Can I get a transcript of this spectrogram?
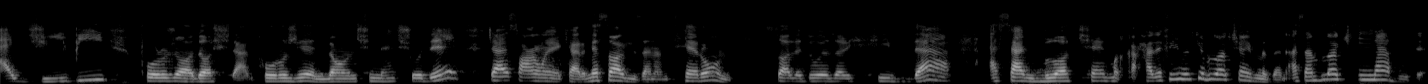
عجیبی پروژه داشتن. پروژه launch نشده جذب سرمایه کرده. مثال می‌زنم. Tron سال 2017 اصلا بلاک چین هدفش بود که بلاک چین بزنه. اصلا بلاک چین نبوده.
